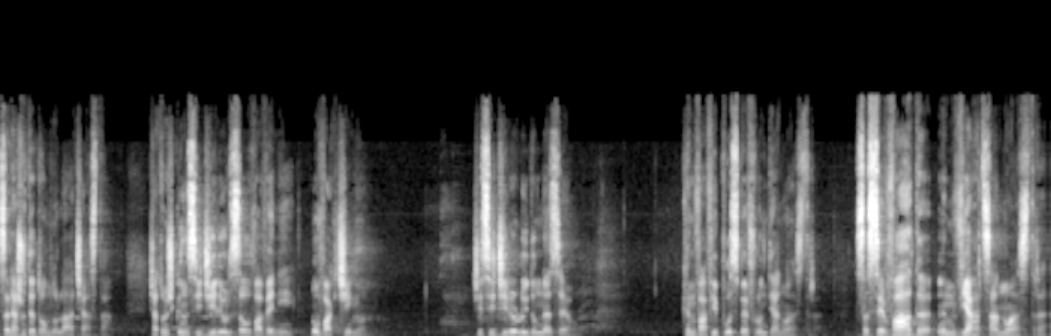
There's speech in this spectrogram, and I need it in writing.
Să ne ajute Domnul la aceasta. Și atunci când sigiliul său va veni, nu vaccinul, ci sigiliul lui Dumnezeu, când va fi pus pe fruntea noastră, să se vadă în viața noastră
